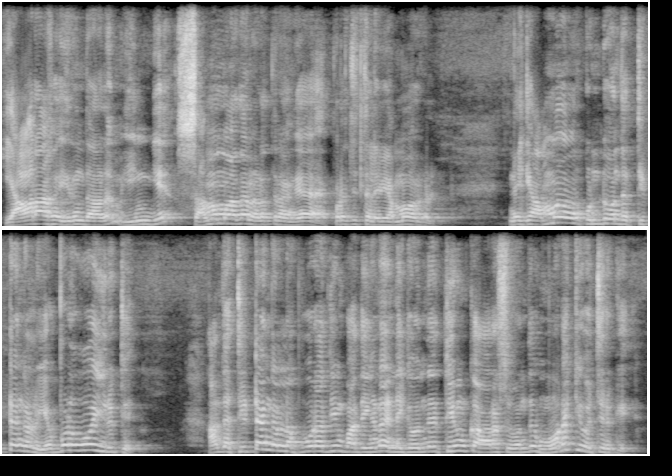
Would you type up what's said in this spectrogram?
யாராக இருந்தாலும் இங்கே சமமாக தான் நடத்துகிறாங்க புரட்சித் தலைவி அம்மா அவர்கள். இன்றைக்கி அம்மா கொண்டு வந்த திட்டங்கள் எவ்வளவோ இருக்குது அந்த திட்டங்களில் பூராத்தையும் பார்த்தீங்கன்னா இன்றைக்கி வந்து திமுக அரசு வந்து முடக்கி வச்சுருக்கு.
